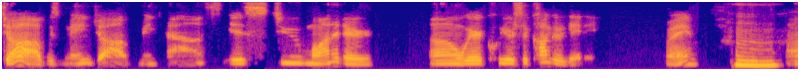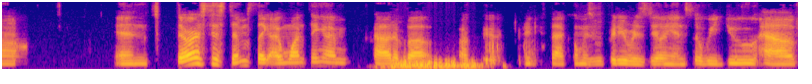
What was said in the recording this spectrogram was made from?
job, whose main job, main task is to monitor uh, where queers are congregating, right? Hmm. Uh, and there are systems like I one thing I'm proud about our queer communities back home is we're pretty resilient. So we do have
